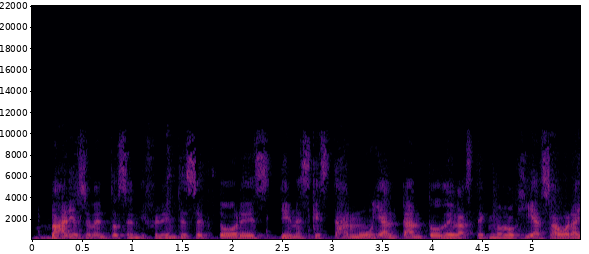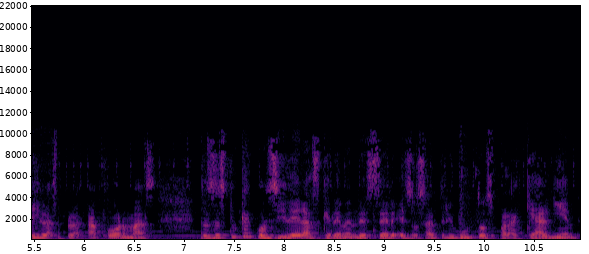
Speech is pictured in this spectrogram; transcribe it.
varios eventos en diferentes sectores, tienes que estar muy al tanto de las tecnologías ahora y las plataformas. Entonces, ¿tú qué consideras que deben de ser esos atributos para que alguien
